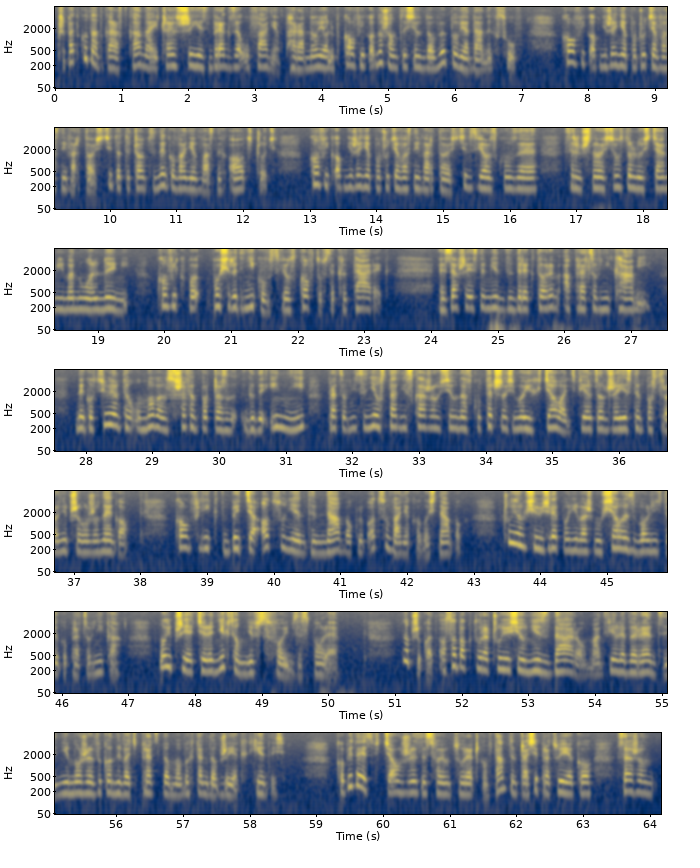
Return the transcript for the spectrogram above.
W przypadku nadgarstka najczęstszy jest brak zaufania, paranoja lub konflikt odnoszący się do wypowiadanych słów. Konflikt obniżenia poczucia własnej wartości dotyczący negowania własnych odczuć. Konflikt obniżenia poczucia własnej wartości w związku ze zręcznością, zdolnościami manualnymi. Konflikt po, pośredników, związkowców, sekretarek. Zawsze jestem między dyrektorem a pracownikami. Negocjuję tę umowę z szefem, podczas gdy inni pracownicy nieustannie skarżą się na skuteczność moich działań, twierdząc, że jestem po stronie przełożonego. Konflikt bycia odsuniętym na bok lub odsuwania kogoś na bok. Czuję się źle, ponieważ musiałem zwolnić tego pracownika. Moi przyjaciele nie chcą mnie w swoim zespole. Na przykład osoba, która czuje się niezdarą, ma dwie lewe ręce, nie może wykonywać prac domowych tak dobrze jak kiedyś. Kobieta jest w ciąży ze swoją córeczką. W tamtym czasie pracuje jako, zarząd,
